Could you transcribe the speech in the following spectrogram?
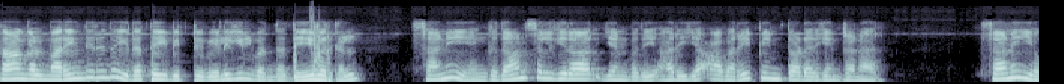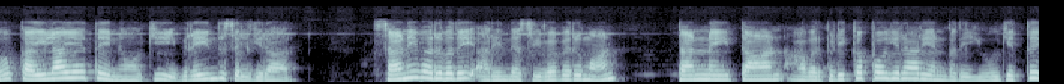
தாங்கள் மறைந்திருந்த இடத்தை விட்டு வெளியில் வந்த தேவர்கள் சனி எங்குதான் செல்கிறார் என்பதை அறிய அவரை பின்தொடர்கின்றனர். சனியோ கைலாயத்தை நோக்கி விரைந்து செல்கிறார். சனி வருவதை அறிந்த சிவபெருமான் தன்னை தான் அவர் பிடிக்கப் போகிறார் என்பதை யூகித்து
